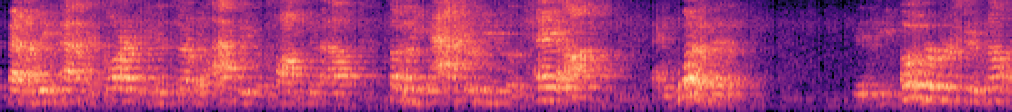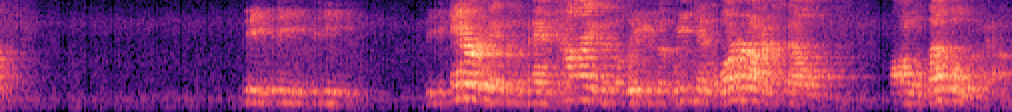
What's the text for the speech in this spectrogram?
In fact, I believe Pastor Clark in his sermon last week was talking about some of the attributes of chaos, and one of them is the over pursuit of knowledge. The, the, the, the arrogance of mankind that believes that we can learn ourselves on the level of God.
